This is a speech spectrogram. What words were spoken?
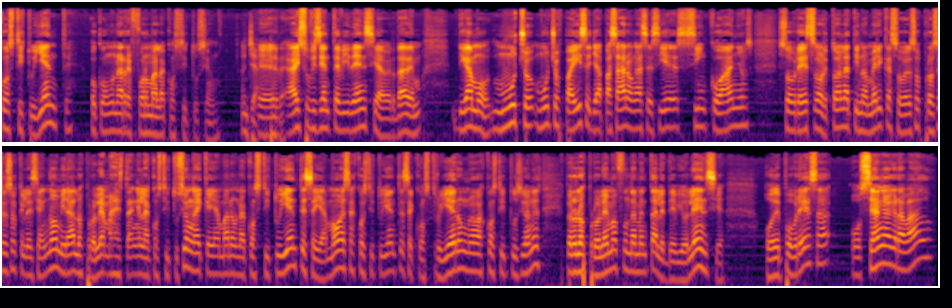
constituyente o con una reforma a la constitución. Eh, hay suficiente evidencia, ¿verdad? digamos, muchos muchos países ya pasaron hace 10, 5 años sobre eso, sobre todo en Latinoamérica, sobre esos procesos que le decían, no, mira, los problemas están en la constitución, hay que llamar a una constituyente, se llamó a esas constituyentes, se construyeron nuevas constituciones, pero los problemas fundamentales de violencia o de pobreza o se han agravado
